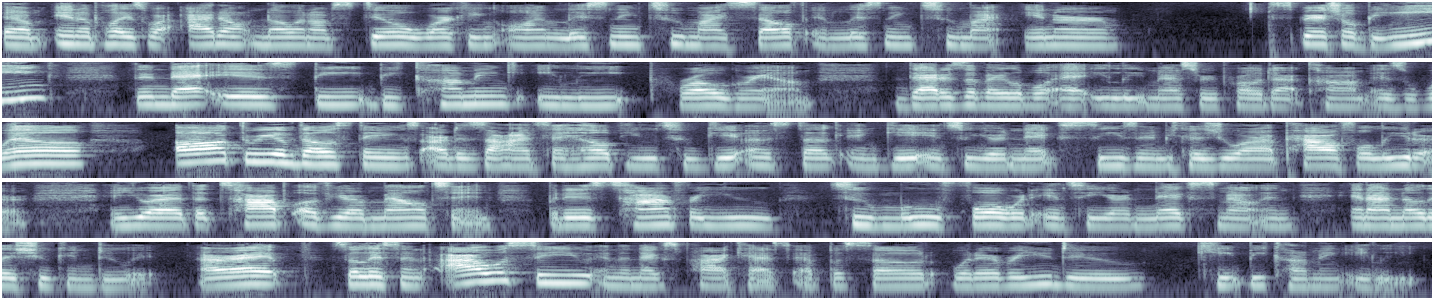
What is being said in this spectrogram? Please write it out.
am in a place where I don't know and I'm still working on listening to myself and listening to my inner spiritual being, then that is the Becoming Elite program. That is available at elitemasterypro.com as well. All three of those things are designed to help you to get unstuck and get into your next season because you are a powerful leader and you are at the top of your mountain. But it is time for you to move forward into your next mountain. And I know that you can do it. All right. So listen, I will see you in the next podcast episode. Whatever you do, keep becoming elite.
